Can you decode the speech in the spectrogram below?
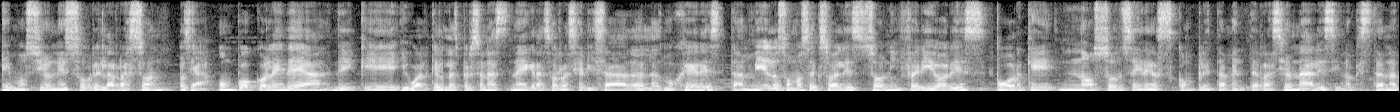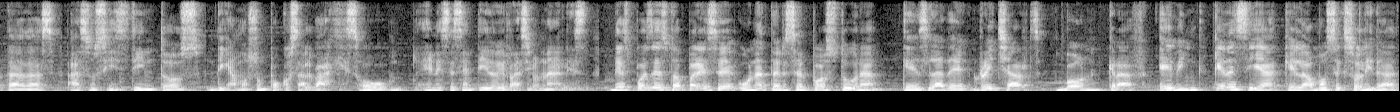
emociones sobre la razón. O sea, un poco la idea de que igual que las personas negras o racializadas, las mujeres, también los homosexuales son inferiores porque no son seres racionales, sino que están atadas a sus instintos, digamos, un poco salvajes o en ese sentido irracionales. Después de esto aparece una tercera postura que es la de Richard von Krafft-Ebing, que decía que la homosexualidad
